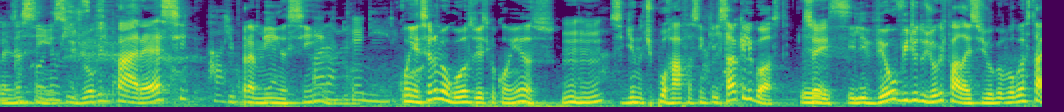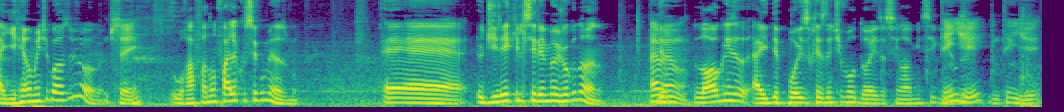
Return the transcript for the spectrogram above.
Mas assim, esse jogo ele parece que para mim, assim, conhecendo o meu gosto do jeito que eu conheço, uhum. seguindo tipo o Rafa, assim, que ele sabe que ele gosta. Sei. Ele vê o vídeo do jogo e fala, esse jogo eu vou gostar. E realmente gosta do jogo. Sei. O Rafa não falha consigo mesmo. É, eu diria que ele seria meu jogo do ano. É de, mesmo? Logo, aí depois Resident Evil 2, assim, logo em seguida. Entendi, entendi.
